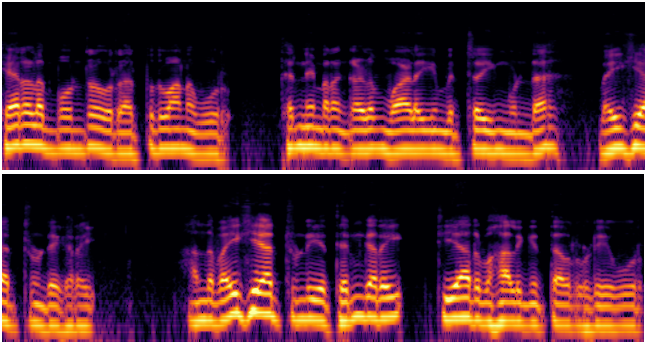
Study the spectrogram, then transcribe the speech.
கேரளம் போன்ற ஒரு அற்புதமான ஊர். தென்னை மரங்களும் வாழையும் வெற்றையும் கொண்ட வைகை ஆற்றினுடைய கரை. அந்த வைகை ஆற்றினுடைய தென்கரை டிஆர் மகாலிங்கத்தை அவர்களுடைய ஊர்.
